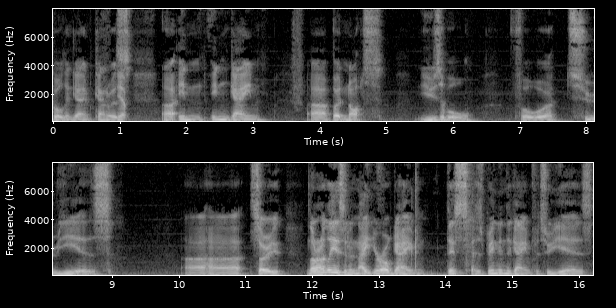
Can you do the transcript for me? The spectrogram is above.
called in game cannabis Yep. uh, in in game, uh, but not usable for two years. Uh, so not only is it an eight-year-old game, this has been in the game for two years,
